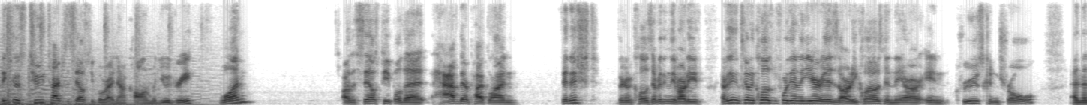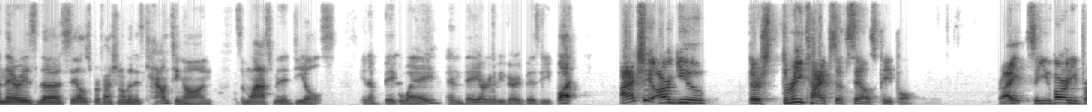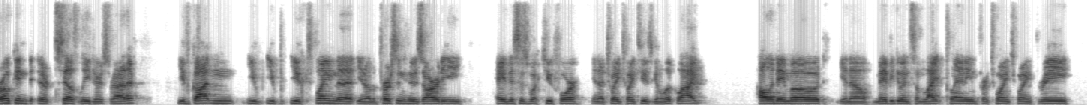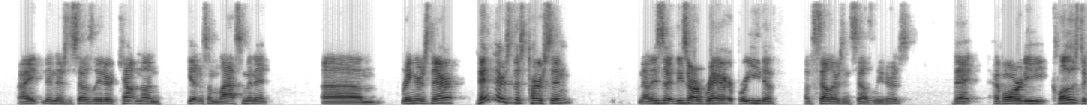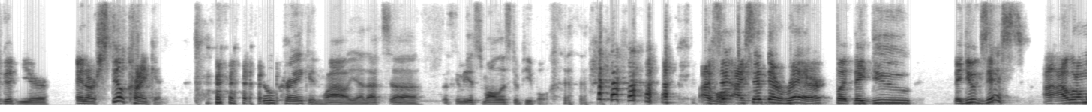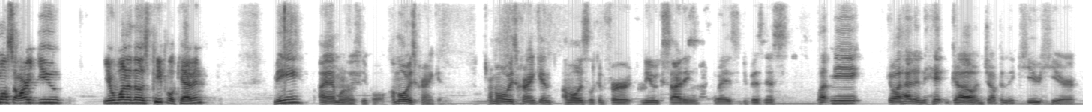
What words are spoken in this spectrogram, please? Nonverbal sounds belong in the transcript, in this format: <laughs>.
think there's two types of salespeople right now, Collin. Would you agree? One are the salespeople that have their pipeline finished. They're going to close everything they've already, everything that's going to close before the end of the year is already closed and they are in cruise control. And then there is the sales professional that is counting on some last minute deals in a big way, and they are going to be very busy. But I actually argue there's three types of salespeople, right? So you've already broken or sales leaders rather. You've gotten you you you explained that you know the person who's already hey this is what Q4 you know 2022 is going to look like holiday mode you know maybe doing some light planning for 2023 right then there's the sales leader counting on getting some last minute um, ringers there. Then there's this person. Now these are these are a rare breed of of sellers and sales leaders that have already closed a good year and are still cranking. <laughs> still cranking. Wow, yeah, that's uh that's gonna be a small list of people. <laughs> I said I said they're rare, but they do they do exist. I, I would almost argue you're one of those people, Kevin. Me, I am one of those people. I'm always cranking. I'm always cranking. I'm always looking for new, exciting ways to do business. Let me go ahead and hit go and jump in the queue here.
